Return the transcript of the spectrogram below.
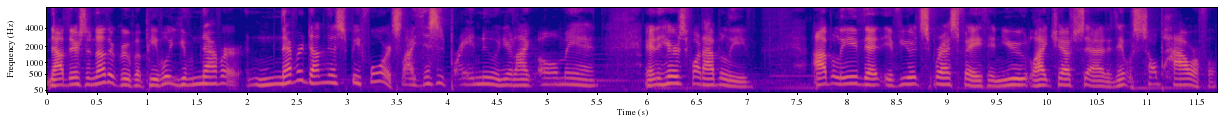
Now, there's another group of people you've never, never done this before. It's like this is brand new, and you're like, oh man. And here's what I believe I believe that if you express faith and you, like Jeff said, and it was so powerful,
